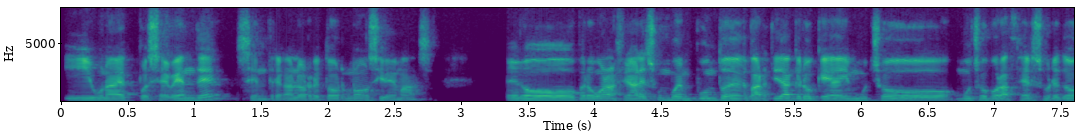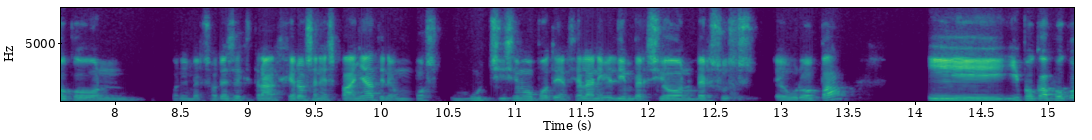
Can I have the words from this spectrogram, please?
y una vez pues se vende, se entregan los retornos y demás. Pero, pero bueno, al final es un buen punto de partida. Creo que hay mucho, mucho por hacer, sobre todo con, con inversores extranjeros en España. Tenemos muchísimo potencial a nivel de inversión versus Europa. Y, y poco a poco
